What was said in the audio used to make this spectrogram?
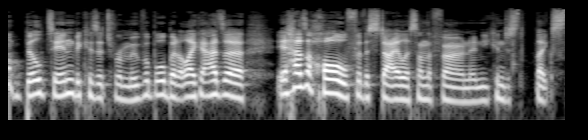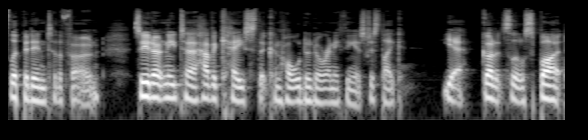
not built in because it's removable, but it, like it has a it has a hole for the stylus on the phone and you can just like slip it into the phone. So you don't need to have a case that can hold it or anything. It's just like yeah, got its little spot.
